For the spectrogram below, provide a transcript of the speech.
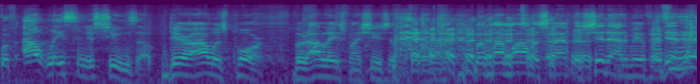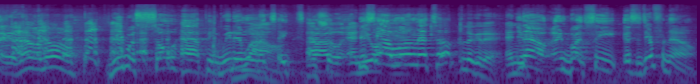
without lacing your shoes up. Dear, I was poor, but I laced my shoes up. I- but my mama slapped the shit out of me if I If didn't. didn't, no, no. We were so happy. We didn't want to take time. And so- and you, you- see how long that took? Look at that. And you- now, and but see, it's different now.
